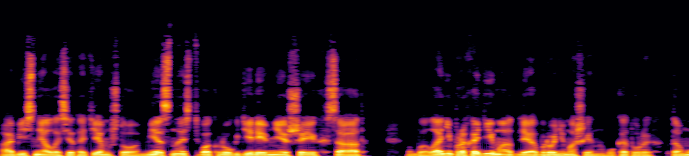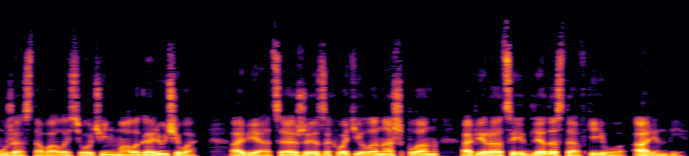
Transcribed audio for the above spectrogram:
Объяснялось это тем, что местность вокруг деревни Шейх-Саад была непроходима для бронемашин, у которых к тому же оставалось очень мало горючего, авиация же захватила наш план операции для доставки его Аленби.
